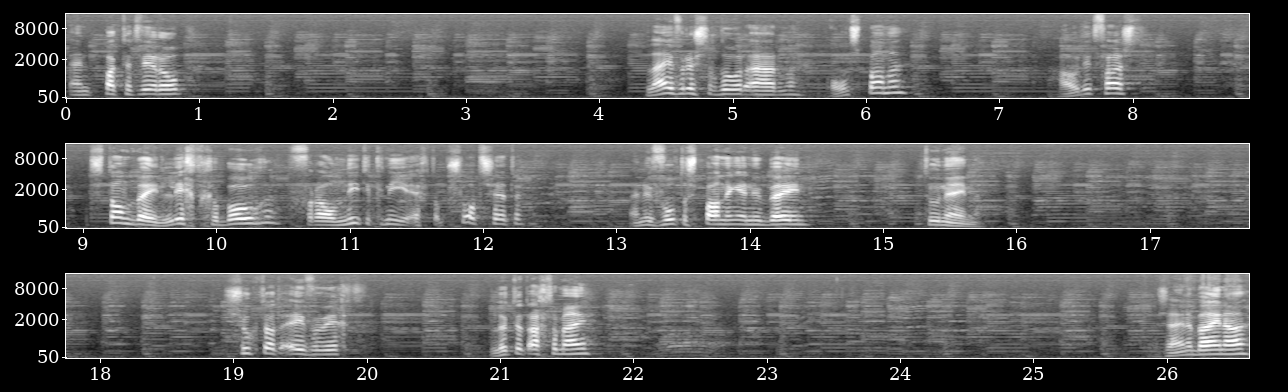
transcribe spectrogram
en pak het weer op. Blijf rustig doorademen, ontspannen. Hou dit vast. Standbeen licht gebogen, vooral niet de knieën echt op slot zetten. En u voelt de spanning in uw been toenemen. Zoek dat evenwicht. Lukt het achter mij? We zijn er bijna.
